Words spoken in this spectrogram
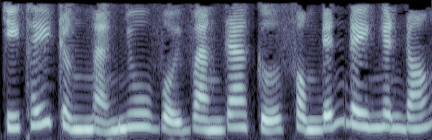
chỉ thấy Trần Mạn Nhu vội vàng ra cửa phòng đến đây nghênh đón,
